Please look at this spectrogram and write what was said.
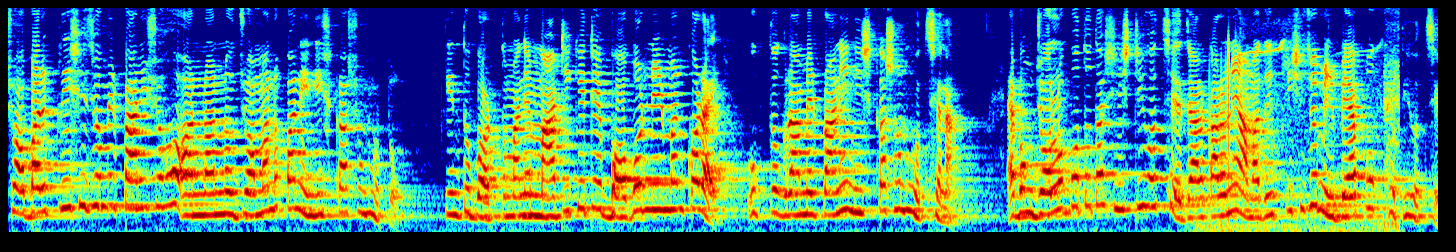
সবার কৃষি জমির পানি সহ অন্যান্য জমানো পানি নিষ্কাশন হতো। কিন্তু বর্তমানে মাটি কেটে ভবন নির্মাণ করায় উক্ত গ্রামের পানি নিষ্কাশন হচ্ছে না এবং জলবদ্ধতা সৃষ্টি হচ্ছে যার কারণে আমাদের কৃষি জমির ব্যাপক ক্ষতি হচ্ছে।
